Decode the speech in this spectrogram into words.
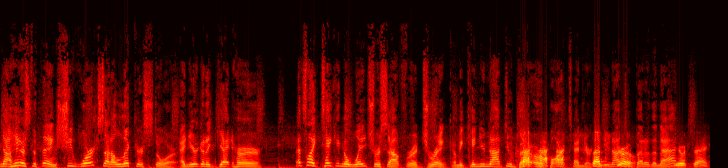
Now here's the thing: she works at a liquor store, and you're going to get her. That's like taking a waitress out for a drink. I mean, can you not do better, or a bartender? can you not true. do better than that? You're think.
